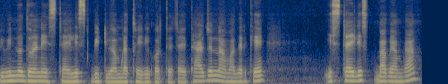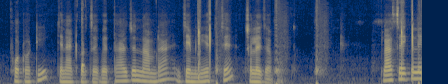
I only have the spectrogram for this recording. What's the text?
বিভিন্ন ধরনের স্টাইলিশ ভিডিও আমরা তৈরি করতে চাই, তার জন্য আমাদেরকে স্টাইলিশভাবে আমরা ফটোটি জেনারেট করতে হবে, তার জন্য আমরা জেমিনিয়াতে চলে যাব। প্লাস আইকনে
